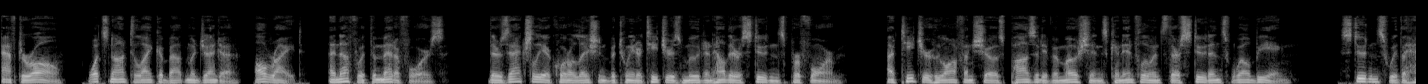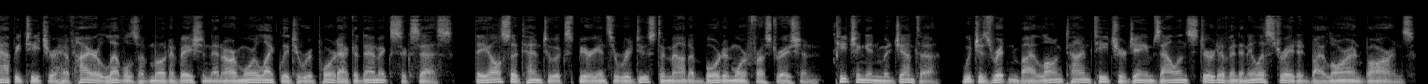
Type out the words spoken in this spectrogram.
After all, what's not to like about magenta? Alright, enough with the metaphors. There's actually a correlation between a teacher's mood and how their students perform. A teacher who often shows positive emotions can influence their students' well-being. Students with a happy teacher have higher levels of motivation and are more likely to report academic success. They also tend to experience a reduced amount of boredom or frustration. Teaching in Magenta, which is written by longtime teacher James Allen Sturdivant and illustrated by Lauren Barnes,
